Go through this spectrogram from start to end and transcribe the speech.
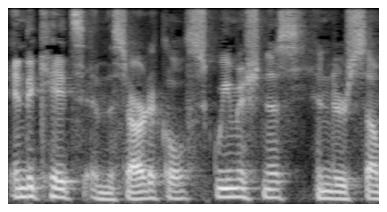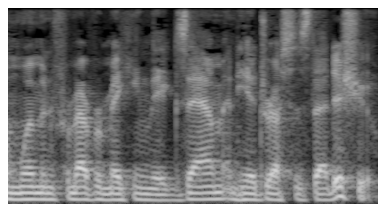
indicates in this article, squeamishness hinders some women from ever making the exam, and he addresses that issue.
